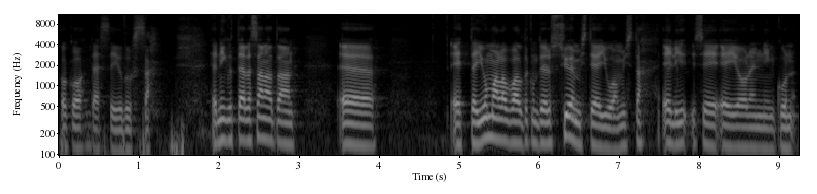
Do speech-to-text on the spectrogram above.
koko tässä jutussa. Ja niin kuin täällä sanotaan, että Jumalan valtakunta ei ole syömistä ja juomista, eli se ei ole niin kuin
